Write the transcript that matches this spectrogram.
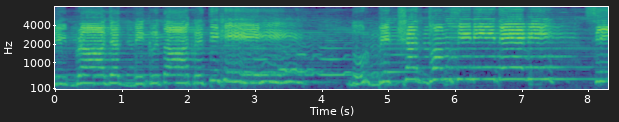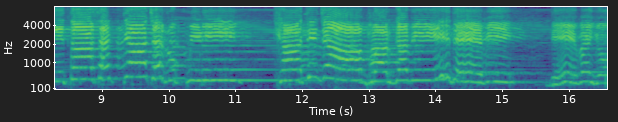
विभ्राजद्विकृताकृतिः दुर्भिक्षध्वंसिनी देवी सीता सत्या च रुक्मिणी ख्यातिजा भार्गवी देवी देवयोनिस्तपस्विनी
